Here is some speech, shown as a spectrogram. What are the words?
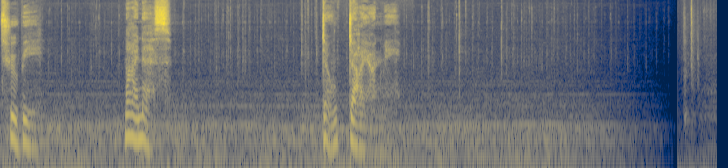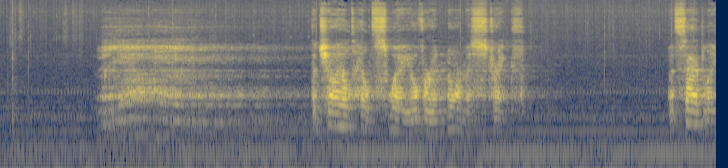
2B. 9S. Don't die on me. The child held sway over enormous strength. But sadly,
